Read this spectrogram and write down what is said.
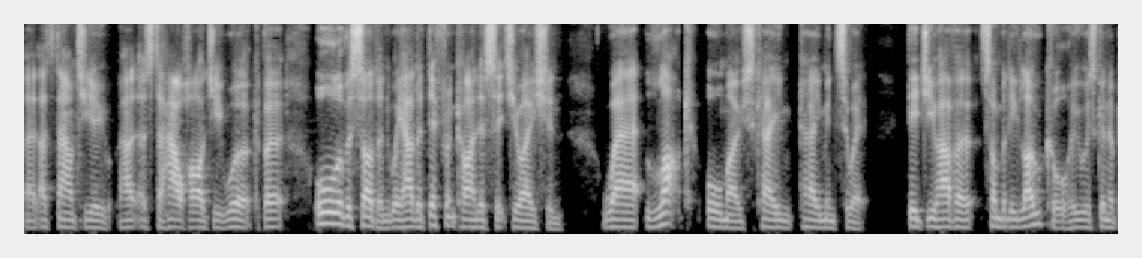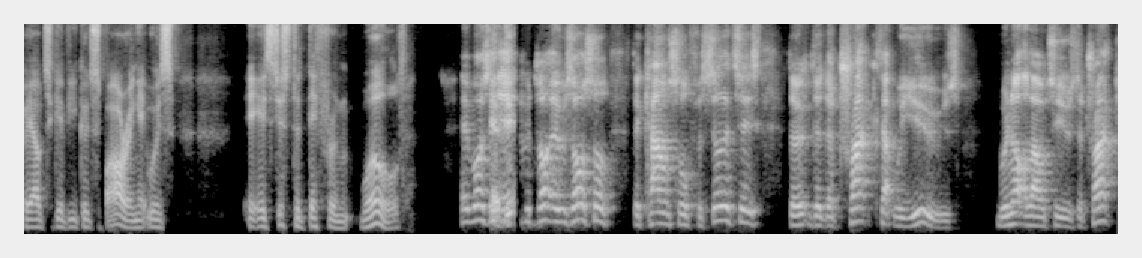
Uh, that's down to you as to how hard you work. But all of a sudden, we had a different kind of situation where luck almost came came into it did you have a somebody local who was going to be able to give you good sparring? It was it's just a different world. It wasn't. Yeah. It, was, it was also the council facilities, the, the the track that we use. We're not allowed to use the track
